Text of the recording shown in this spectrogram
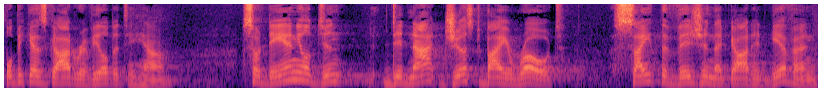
Well, because God revealed it to him. So, Daniel did not just by rote cite the vision that God had given,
